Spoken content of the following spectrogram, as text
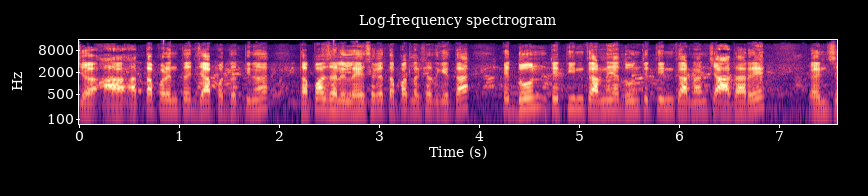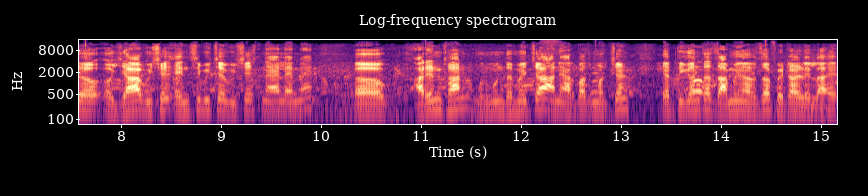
ज- आ- आत्तापर्यंत ज्या पद्धतीनं तपास झालेला आहे सगळं तपास लक्षात घेता हे दोन ते तीन कारणं या दोन ते तीन कारणांच्या आधारे यांचं या विशेष एन सी बीच्या विशेष न्यायालयाने आर्यन खान मुनमुन धमेचा आणि अरबाज मर्चंट या तिघांचा जामीन अर्ज फेटाळलेला आहे.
